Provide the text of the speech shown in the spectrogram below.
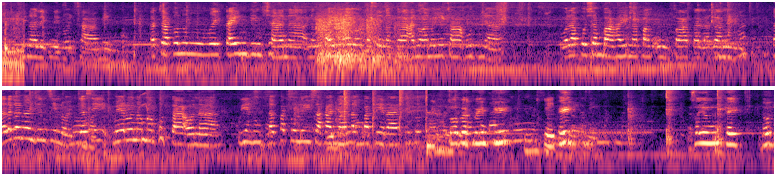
binalik ni Lord sa amin. At saka nung may time din siya na, nung time na yun kasi nagka ano-ano yung sahod niya, wala po siyang bahay na pang-upa talagang talagang nandun si Lord kasi meron naman po tao na nagpatuloy sa kanya, nagpatira. October 28. Asa yung cake? Doon?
